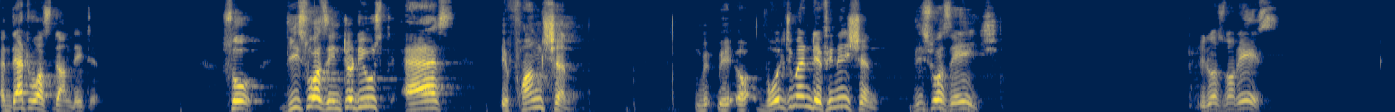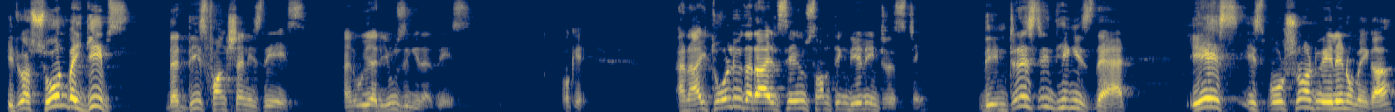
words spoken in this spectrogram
and that was done later. So this was introduced as a function uh, Boltzmann definition, this was H. It was not ace. It was shown by Gibbs that this function is the and we are using it as ace. Okay. And I told you that I will say you something really interesting. The interesting thing is that S is proportional to ln omega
